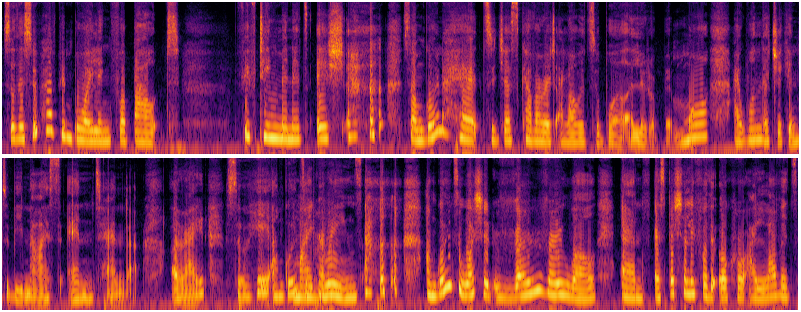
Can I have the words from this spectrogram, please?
So the soup have been boiling for about 15 minutes ish so i'm going ahead to just cover it allow it to boil a little bit more. I want the chicken to be nice and tender all right? So here i'm going my to my greens. I'm going to wash it very very well and especially for the okra i love it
